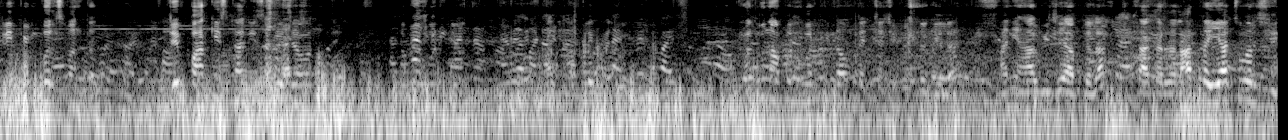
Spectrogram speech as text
थ्री पिंपल्स म्हणतात. जे पाकिस्तानी सगळे जवान होते. खालून आपण वरती जाऊन त्यांच्याशी युद्ध केलं आणि हा विजय आपल्याला साकार झाला. आता याच वर्षी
